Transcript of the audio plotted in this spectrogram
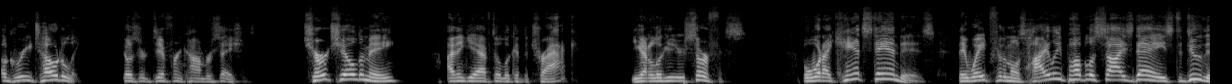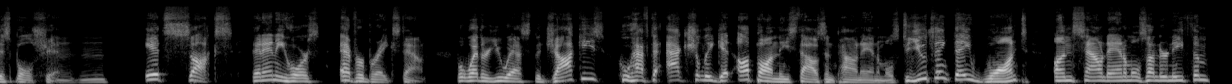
Agree totally. Those are different conversations. Churchill to me, I think you have to look at the track. You got to look at your surface. But what I can't stand is they wait for the most highly publicized days to do this bullshit. Mhm. It sucks that any horse ever breaks down. But whether you ask the jockeys who have to actually get up on these thousand pound animals, do you think they want unsound animals underneath them?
